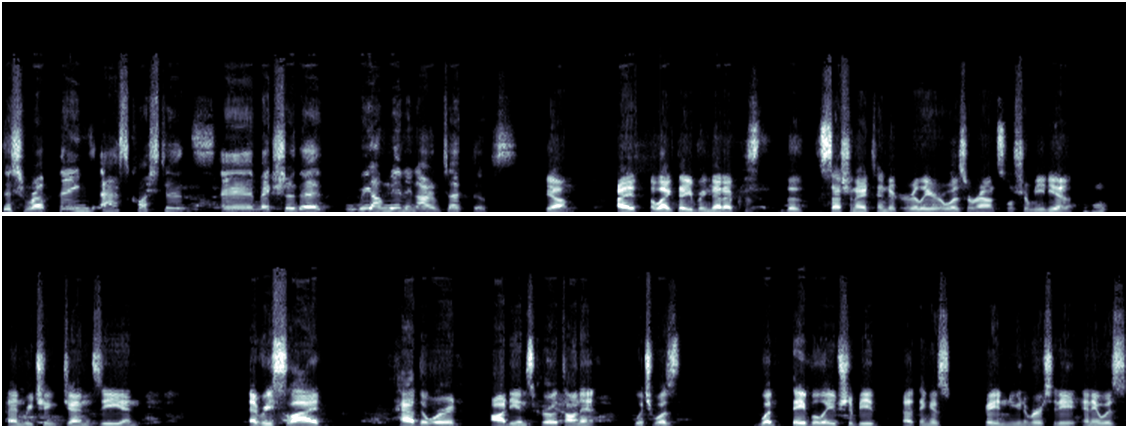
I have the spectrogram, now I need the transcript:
disrupt things, ask questions, and make sure that we are meeting our objectives. Yeah. I, I like that you bring that up because the session I attended earlier was around social media Mhm. and reaching Gen Z. And every slide had the word audience growth on it, which was what they believe should be, I think, is Creighton University. And it was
